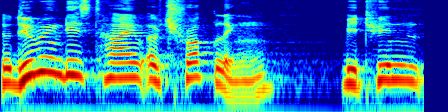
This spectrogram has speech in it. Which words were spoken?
So during this time of struggling between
